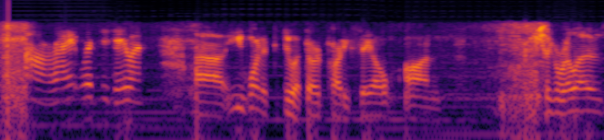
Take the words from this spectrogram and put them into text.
All right, what's he doing? Uh, he wanted to do a third party sale on cigarillos.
